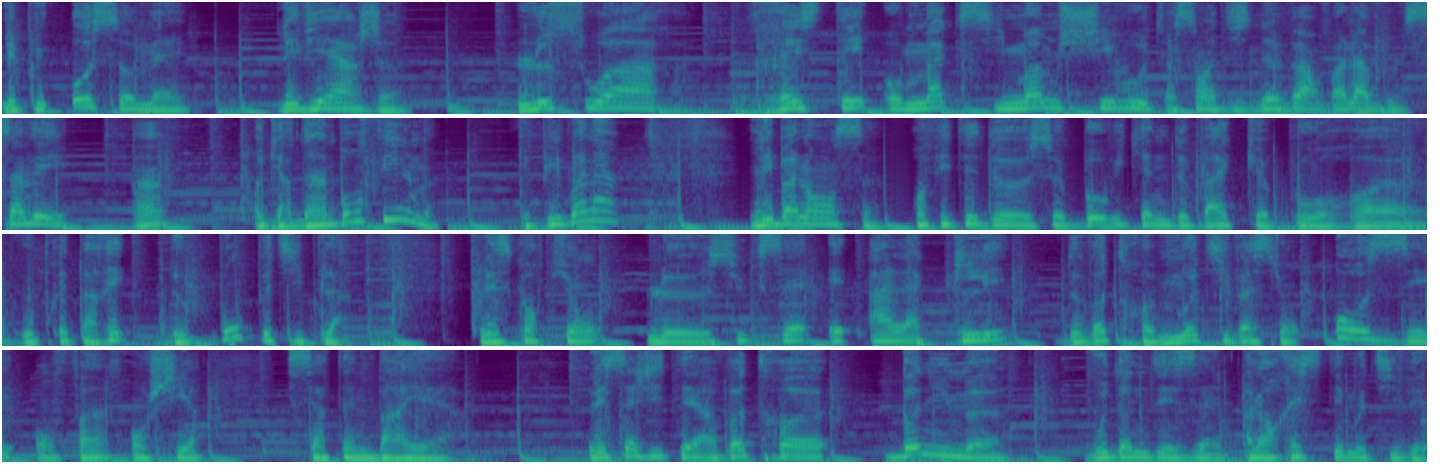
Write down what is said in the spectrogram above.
les plus hauts sommets. Les vierges, le soir, restez au maximum chez vous. De toute façon, à 19h, voilà, vous le savez. Hein Regardez un bon film. Et puis voilà. Les balances, profitez de ce beau week-end de Pâques pour euh, vous préparer de bons petits plats. Les scorpions, le succès est à la clé de votre motivation. Osez enfin franchir certaines barrières. Les sagittaires, votre euh, bonne humeur vous donne des ailes, alors restez motivés.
